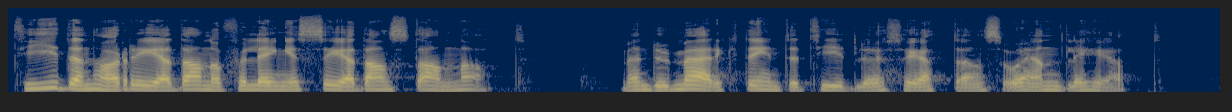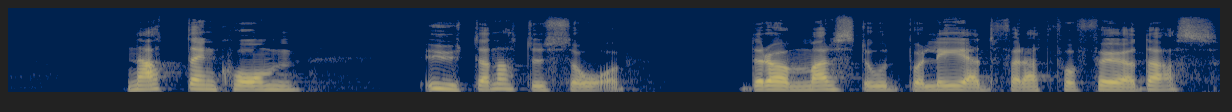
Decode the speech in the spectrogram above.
Tiden har redan och för länge sedan stannat, men du märkte inte tidlöshetens oändlighet. Natten kom utan att du sov. Drömmar stod på led för att få födas.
